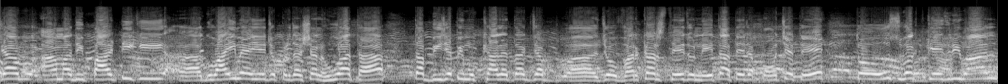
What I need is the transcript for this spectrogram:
जब आम आदमी पार्टी की अगुवाई में ये जो प्रदर्शन हुआ था, तब बीजेपी मुख्यालय तक जब जो वर्कर्स थे, जो नेता थे, जब पहुँचे थे तो उस वक्त केजरीवाल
